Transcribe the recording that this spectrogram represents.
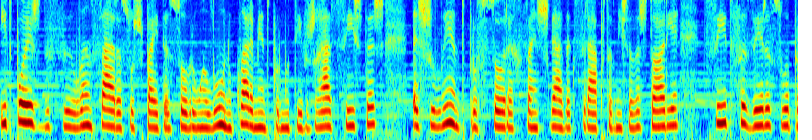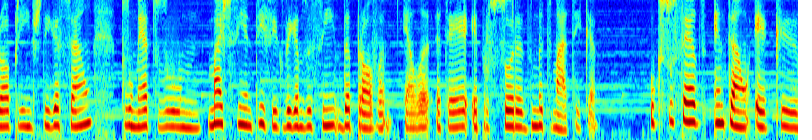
e depois de se lançar a suspeita sobre um aluno, claramente por motivos racistas, a excelente professora recém-chegada, que será a protagonista da história, decide fazer a sua própria investigação pelo método mais científico, digamos assim, da prova. Ela até é professora de matemática. O que sucede então é que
